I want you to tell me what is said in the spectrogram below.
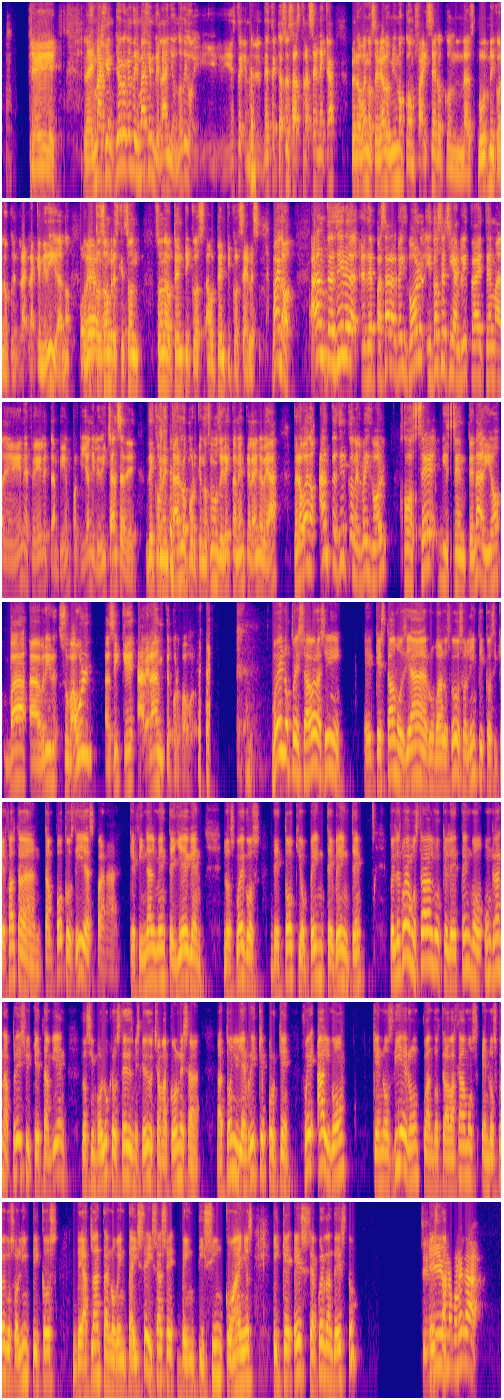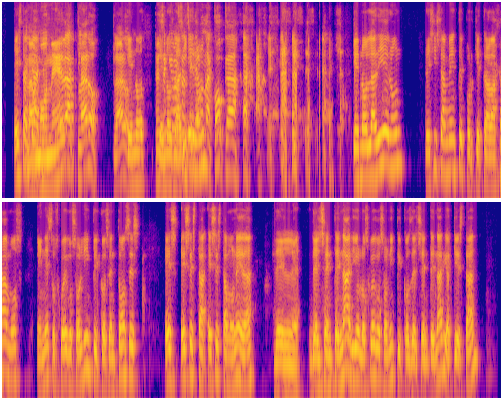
Sí, la imagen, yo creo que es la imagen del año, ¿no? Digo, y, este, en, este caso es AstraZeneca, pero bueno, sería lo mismo con Pfizer o con la Sputnik o lo que, la, que me diga, ¿no? Con estos hombres que son, son auténticos, auténticos héroes. Bueno, antes de, ir, de pasar al béisbol, y no sé si Henry trae tema de NFL también, porque ya ni le di chance de, de comentarlo porque nos fuimos directamente a la NBA. Pero bueno, antes de ir con el béisbol, José Bicentenario va a abrir su baúl, así que adelante, por favor. Bueno, pues ahora sí, eh, que estamos ya rumbo a los Juegos Olímpicos y que faltan tan pocos días para que finalmente lleguen los Juegos de Tokio 2020, pues les voy a mostrar algo que le tengo un gran aprecio y que también los involucra a ustedes, mis queridos chamacones, a, a Toño y a Enrique, porque fue algo que nos dieron cuando trabajamos en los Juegos Olímpicos de Atlanta 96, hace 25 años, y que es, ¿se acuerdan de esto? Sí, una moneda. Esta la moneda, claro, claro. Que, nos, Pensé que nos ibas la a dieron. una coca. que nos la dieron precisamente porque trabajamos en esos Juegos Olímpicos. Entonces, es, es, esta, es esta moneda del, del centenario, los Juegos Olímpicos del centenario, aquí están,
